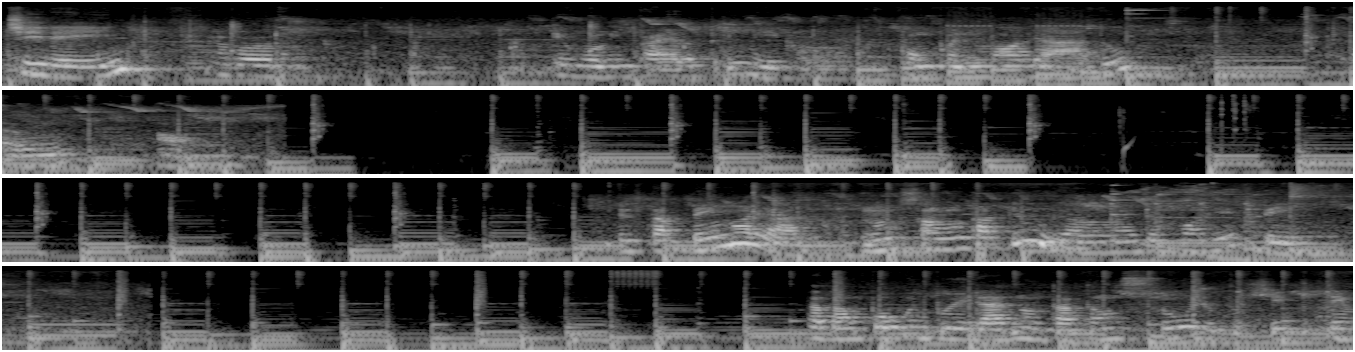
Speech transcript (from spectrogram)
Tirei, agora eu vou limpar ela primeiro com um pano molhado, tá vendo? Ó. tá bem molhado. Não, só não tá pingando, mas eu vou arreper. Tá um pouco empoeirado, não tá tão sujo, porque aqui tem,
